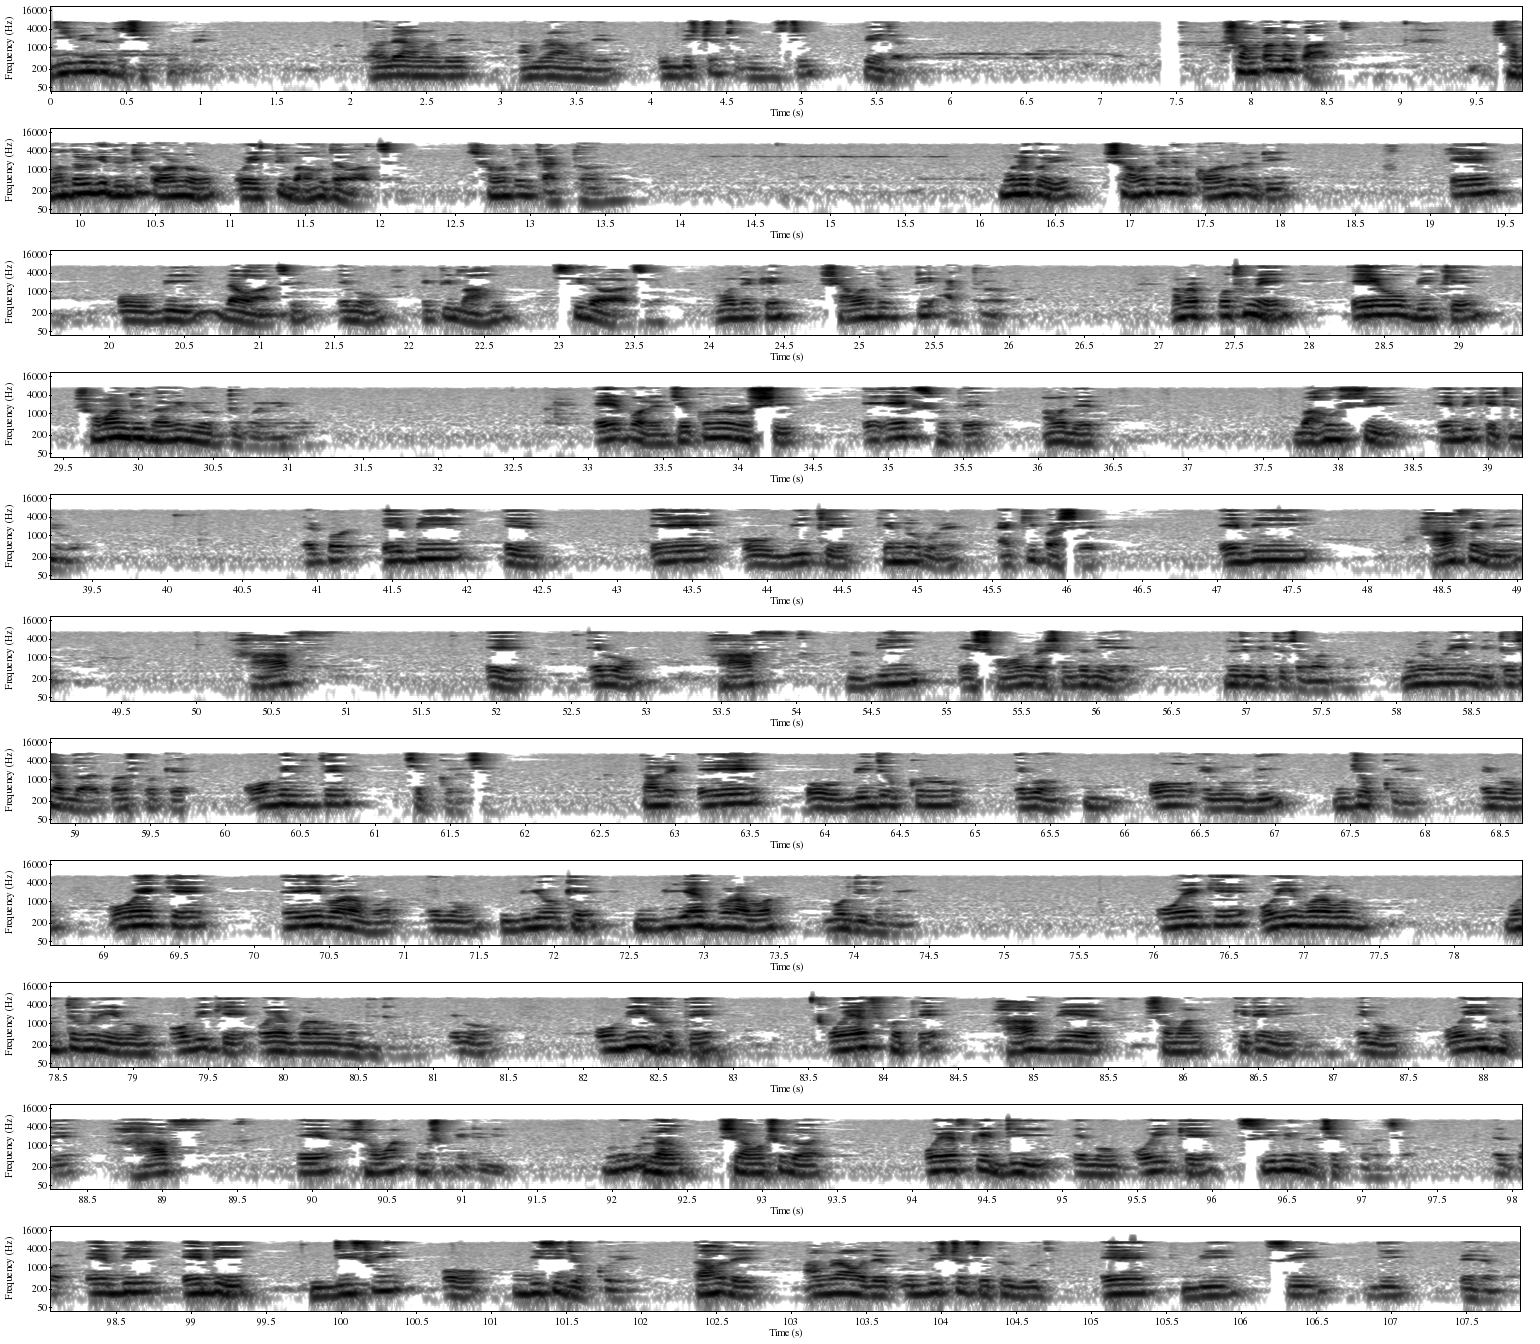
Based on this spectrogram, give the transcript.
ডি বিন্দুতে ছেদ করবে। তাহলে আমাদের আমরা আমাদের উদ্দিষ্ট চতুর্ভুজটি পেয়ে যাব। সম্পাদ্য পাঁচ সামান্তরিকে দুইটি কর্ণ ও একটি বাহু দেওয়া আছে। সামান্তরিক রাখতে হবে। মনে করি সামান্তরিকের কর্ণ দুটি এ ও বি দেওয়া আছে এবং একটি বাহু সি দেওয়া আছে। আমাদেরকে সামান্তরিকটি আঁকতে হবে। আমরা প্রথমে এ ও বি কে সমান দুই ভাগে বিভক্ত করে নেব। এরপরে যে কোনো রশ্মি এ এক্স হতে আমাদের বাহু সি এ বি কেটে নেব। এরপর এ বি এর এ ও বি কে কেন্দ্র করে একই পাশে A B half A B half A এবং হাফ বি এর সমান ব্যাসার্ধ নিয়ে দুটি বৃত্তচাপ আঁকবো। মনে করি বৃত্তচাপ দ্বয় পরস্পরকে ও বিন্দুতে ছেদ করেছে। তাহলে এ ও বি যোগ করব এবং ও এবং বি যোগ করি এবং ও এ কে এই বরাবর এবং বিও কে বিএফ বরাবর বর্ধিত করি। ও এ কে ওই বরাবর বর্ধিত করি এবং ওবি কে ওএফ বরাবর বর্ধিত করি এবং ওবি হতে ওএফ হতে হাফ বি এর সমান কেটে নিই এবং ওই হতে হাফ এর সমান অংশ কেটে নিই। মনে করলাম সে অংশদ্বয় ওএফ কে ডি এবং ওই কে সি বিন্দু ছেদ করেছে। এরপর A B A D DC O BC যোগ করি। তাহলে আমরা আমাদের উদ্দিষ্ট চতুর্ভুজ এ বি সি ডি পেয়ে যাব।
